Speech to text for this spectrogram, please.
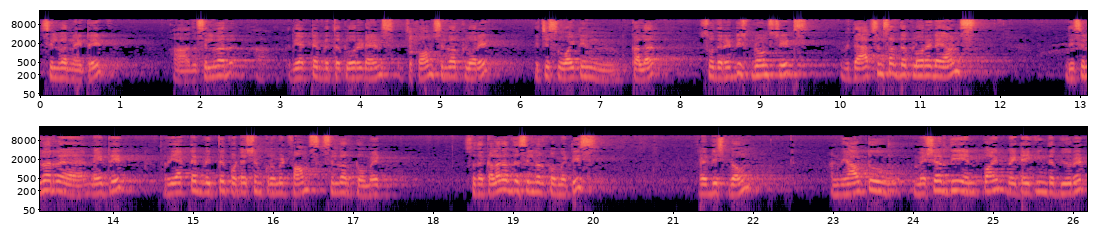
silver nitrate. Uh, the silver uh, reacted with the chloride ions, a form silver chloride which is white in color. So the reddish brown states with the absence of the chloride ions, the silver uh, nitrate reacted with the potassium chromate forms silver chromate so the color of the silver chromate is reddish brown and we have to measure the endpoint by taking the burette.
